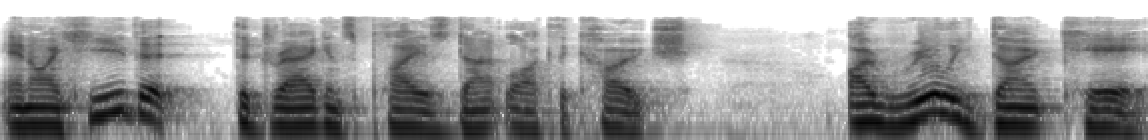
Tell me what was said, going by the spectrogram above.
and I hear that the Dragons players don't like the coach, I really don't care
